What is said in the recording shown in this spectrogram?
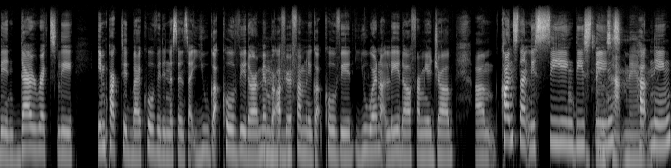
been directly impacted by COVID in the sense that you got COVID or a member of Mhm. your family got COVID, you were not laid off from your job. Um, constantly seeing these Things things, happening. happening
